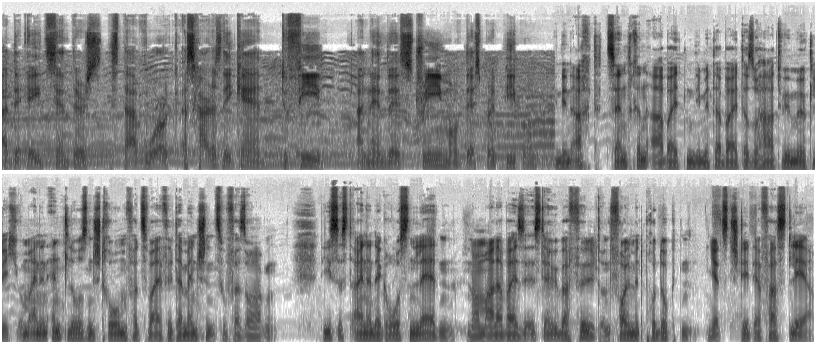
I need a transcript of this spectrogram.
At the aid centers, the staff work as hard as they can to feed an endless stream of desperate people. In den acht Zentren arbeiten die Mitarbeiter so hart wie möglich, um einen endlosen Strom verzweifelter Menschen zu versorgen. Dies ist einer der großen Läden. Normalerweise ist er überfüllt und voll mit Produkten. Jetzt steht er fast leer.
